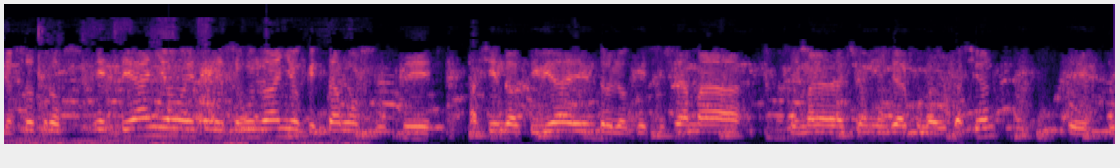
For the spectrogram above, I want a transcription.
nosotros este año, este es el segundo año que estamos este, haciendo actividades dentro de lo que se llama Semana de Acción Mundial por la Educación. Este,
